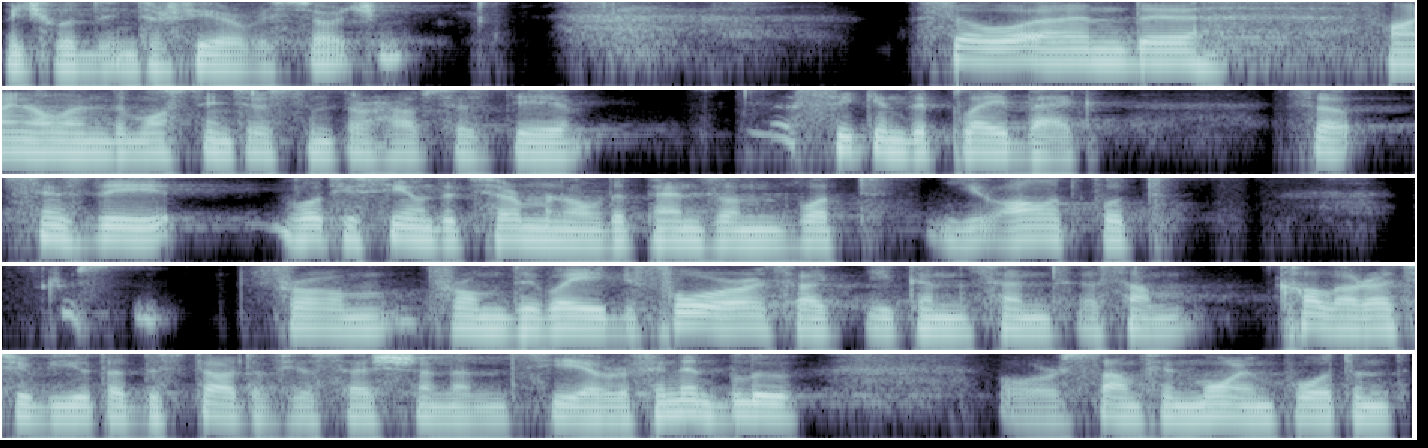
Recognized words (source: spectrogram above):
which would interfere with searching. So, and the final and the most interesting perhaps is the seeking the playback. So since the what you see on the terminal depends on what you output from from the way before, it's like you can send some color attribute at the start of your session and see everything in blue or something more important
